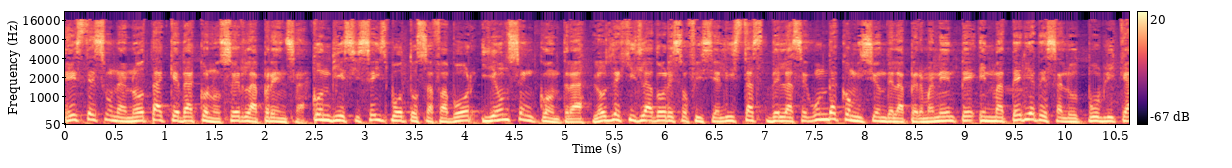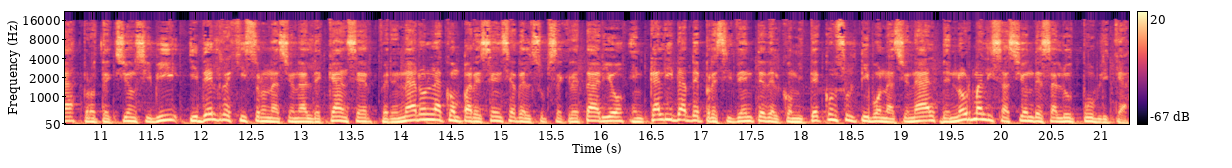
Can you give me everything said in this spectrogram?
Esta es una nota que da a conocer la prensa. Con 16 votos a favor y 11 en contra, los legisladores oficialistas de la Segunda Comisión de la Permanente en materia de salud pública, protección civil y del Registro Nacional de Cáncer frenaron la comparecencia del subsecretario secretario en calidad de presidente del Comité Consultivo Nacional de Normalización de Salud Pública.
